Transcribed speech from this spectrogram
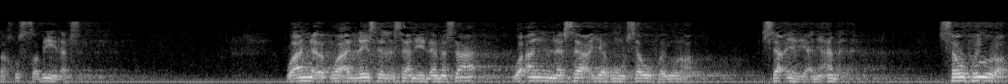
فخص به نفسك وأن, وأن ليس الإنسان إلا ما سعى وأن سعيه سوف يرى. سعيه يعني عمله. سوف يرى.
